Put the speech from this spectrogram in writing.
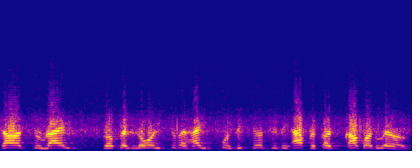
chance to rise from the lowest to the highest positions in the African Commonwealth.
